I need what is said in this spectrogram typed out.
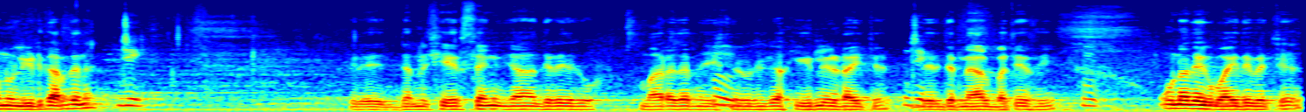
ਉਹਨੂੰ ਲੀਡ ਕਰਦੇ ਨੇ। ਜੀ। ਜਿਹੜੇ ਜਨਰਲ ਸ਼ੇਰ ਸਿੰਘ ਜਾਂ ਜਿਹੜੇ ਮਹਾਰਾਜਾ ਰਣਜੀਤ ਸਿੰਘ ਜੀ ਦੀ ਅਖੀਰਲੀ ਲੜਾਈ 'ਚ। ਜਿਹੜੇ ਜਰਨੈਲ ਬਚੇ ਸੀ ਉਹਨਾਂ ਦੀ ਅਗਵਾਈ ਦੇ ਵਿੱਚ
